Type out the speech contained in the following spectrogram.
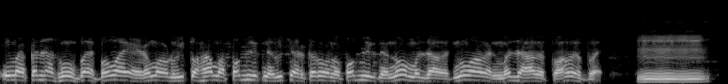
એમાં કદાચ હું ભાઈ ભવાય રમાડું ઈ તો હામાં પબ્લિક ને વિચાર કરવાનો પબ્લિક ને નો મજા આવે નો આવે ને મજા આવે તો આવે ભાઈ. હમ.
